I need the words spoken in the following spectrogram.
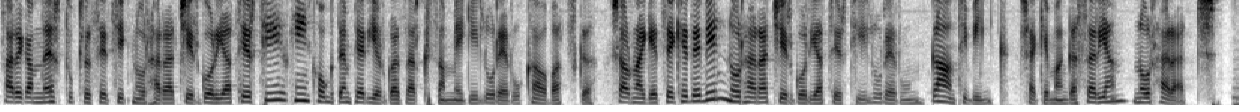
Հարեկամներ դուք լսեցիք նոր հարաճ Երգորիա 5 հոկտեմբեր 2021-ի լուրերու քաղվածքը։ Շարունակեցեք հետևել նոր հարաճ Երգորիա 3 լուրերուն։ Գանտիվինք Շակե Մանգասարյան նոր հարաճ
